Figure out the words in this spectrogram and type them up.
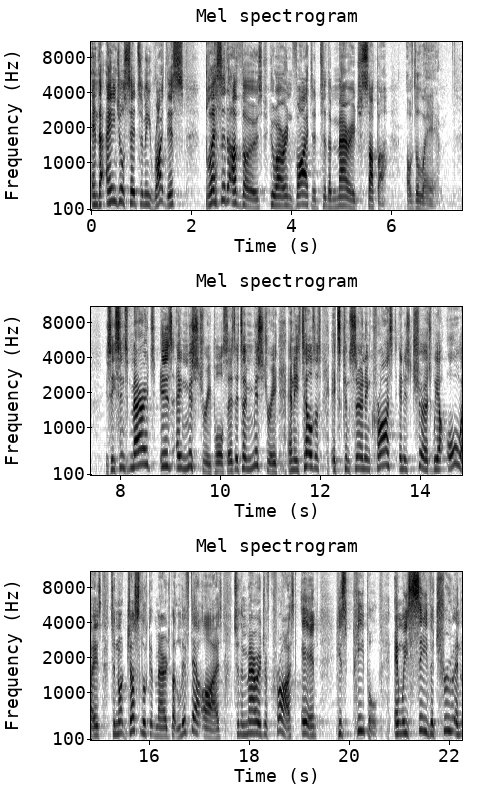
And the angel said to me, Write this Blessed are those who are invited to the marriage supper of the Lamb. You see, since marriage is a mystery, Paul says, it's a mystery, and he tells us it's concerning Christ and his church. We are always to not just look at marriage, but lift our eyes to the marriage of Christ and his people. And we see the true and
